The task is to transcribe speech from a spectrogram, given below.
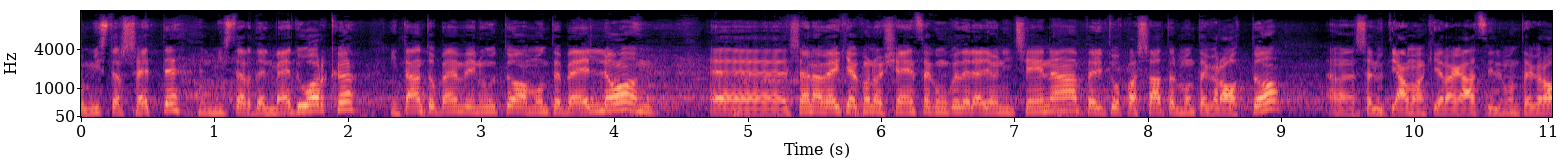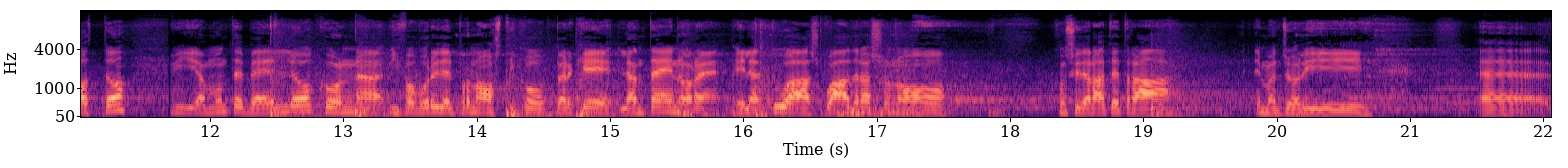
con Mister 7, il mister del Medwork. Intanto benvenuto a Montebello, eh, sei una vecchia conoscenza comunque della Leonicena per il tuo passato al Montegrotto. Eh, salutiamo anche i ragazzi del Montegrotto. A Montebello con i favori del pronostico perché l'Antenore e la tua squadra sono considerate tra le maggiori eh,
